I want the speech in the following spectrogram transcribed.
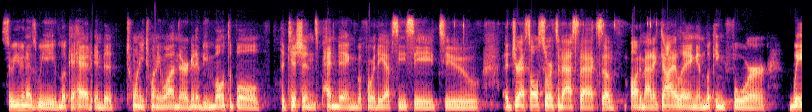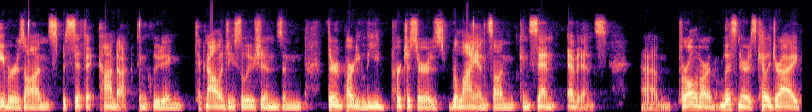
So, even as we look ahead into 2021, there are going to be multiple petitions pending before the FCC to address all sorts of aspects of automatic dialing and looking for waivers on specific conduct, including technology solutions and third party lead purchasers' reliance on consent evidence. Um, for all of our listeners, Kelley Drye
